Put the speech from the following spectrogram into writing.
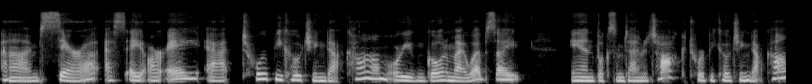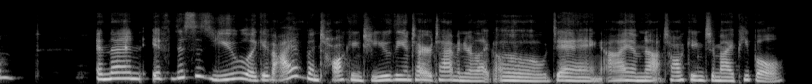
I'm Sarah, S A R A, at torpycoaching.com, or you can go to my website and book some time to talk, torpycoaching.com. And then if this is you, like if I have been talking to you the entire time and you're like, oh, dang, I am not talking to my people,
